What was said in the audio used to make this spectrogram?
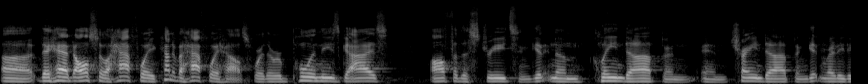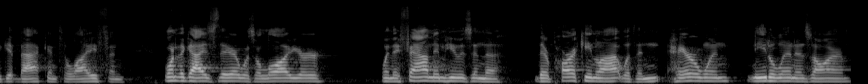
Uh, they had also a halfway, kind of a halfway house where they were pulling these guys off of the streets and getting them cleaned up and, and trained up and getting ready to get back into life. And one of the guys there was a lawyer. When they found him, he was in the, their parking lot with a heroin needle in his arm,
